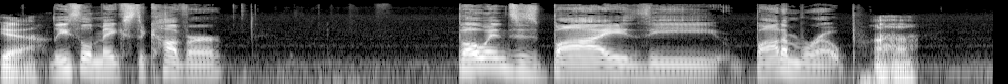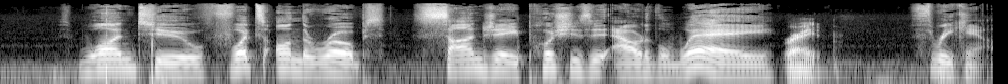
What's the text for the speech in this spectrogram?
yeah, Lethal makes the cover. Bowens is by the bottom rope. uh huh. One, two, foot's on the ropes. Sanjay pushes it out of the way. Right, Three count.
